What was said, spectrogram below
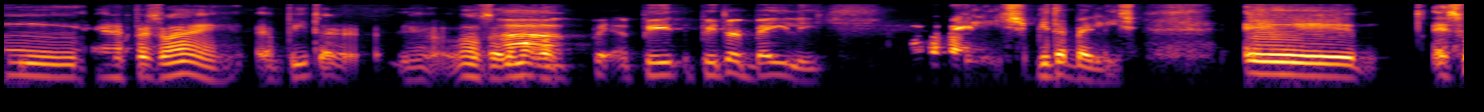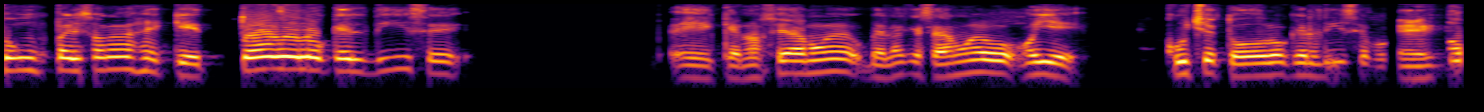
en, el personaje, Peter, no sé ah, Peter Baelish. Peter Baelish. es un personaje que todo lo que él dice, que no sea nuevo, ¿verdad? Que sea nuevo, oye, escuche todo lo que él dice, porque todo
